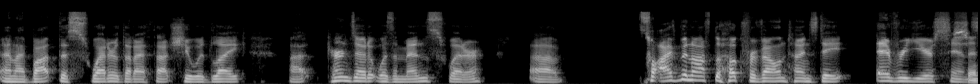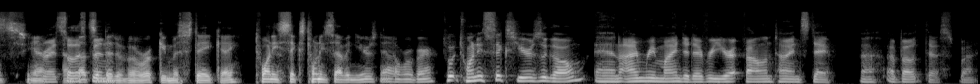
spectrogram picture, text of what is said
and I bought this sweater that I thought she would like. Uh, turns out it was a men's sweater. Uh, so I've been off the hook for Valentine's Day every year since. Since, yeah. Right. So that's, that's been a bit of a rookie mistake, eh? 26, 27 years now, Robert. 26 years ago. And I'm reminded every year at Valentine's Day uh, about this. But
